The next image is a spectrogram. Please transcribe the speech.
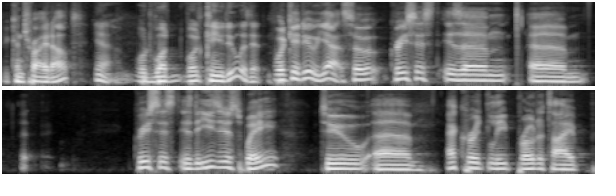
You can try it out. Yeah. What what what can you do with it? What can you do? Yeah. So Creassist is um, um, is the easiest way to um, accurately prototype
